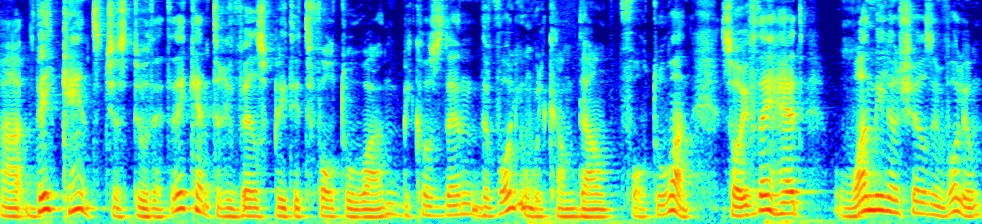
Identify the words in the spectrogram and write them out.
Uh, they can't just do that. They can't reverse split it 4 to 1 because then the volume will come down 4 to 1. So if they had 1 million shares in volume,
